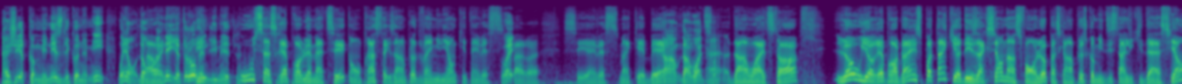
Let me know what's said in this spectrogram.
agir comme ministre de l'économie? Voyons, donc, Ah ouais. il y a toujours une limite. là. Où ça serait problématique, on prend cet exemple-là de 20 millions qui est investi Ouais. par euh, ces Investissements Québec. Dans, dans White Sox. Euh, dans White Star. Là où il y aurait problème, c'est pas tant qu'il y a des actions dans ce fonds-là, parce qu'en plus, comme il dit, c'est en liquidation.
